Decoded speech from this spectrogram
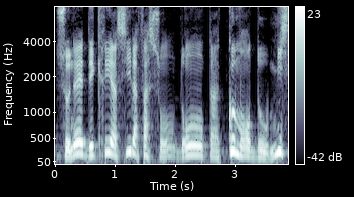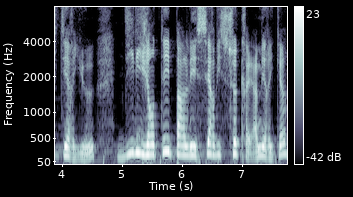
Sonnet décrit ainsi la façon dont un commando mystérieux, diligenté par les services secrets américains,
